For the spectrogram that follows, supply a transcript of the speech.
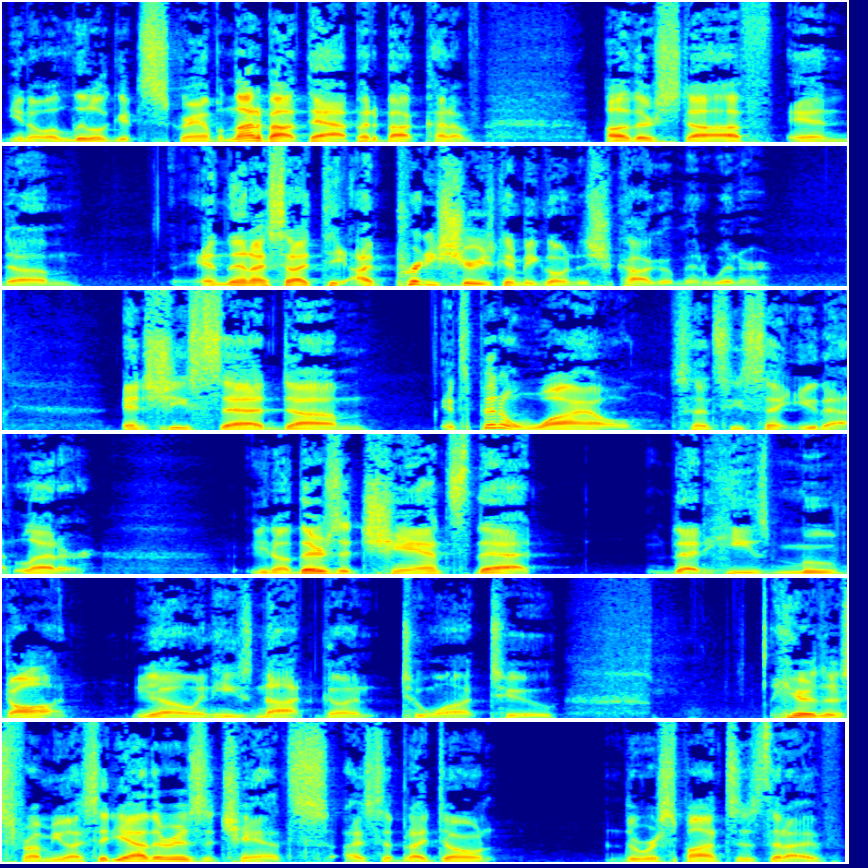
you know a little gets scrambled. Not about that, but about kind of other stuff. And um, and then I said, I th- I'm pretty sure he's going to be going to Chicago midwinter and she said, um, "It's been a while since he sent you that letter. You know, there's a chance that that he's moved on. You know, and he's not going to want to hear this from you." I said, "Yeah, there is a chance." I said, "But I don't. The responses that I've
